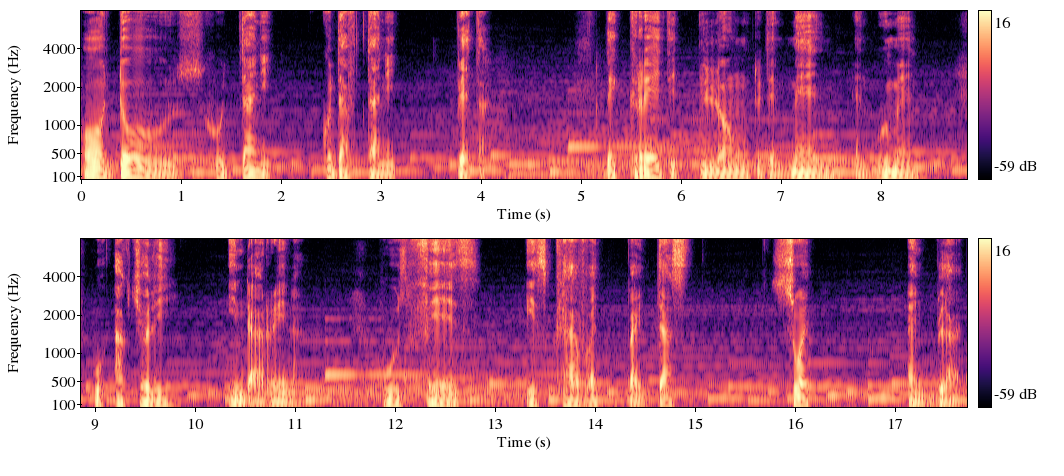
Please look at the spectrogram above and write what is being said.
or those who done it could have done it better. The credit belongs to the men and women who actually in the arena, whose face is covered by dust, sweat, and blood,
